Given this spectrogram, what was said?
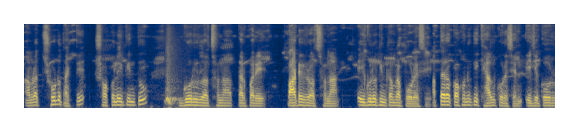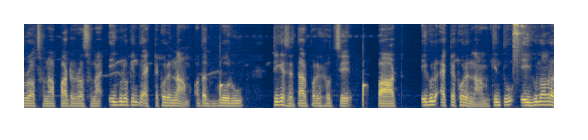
আমরা ছোট থাকতে সকলেই কিন্তু গরুর রচনা, তারপরে পাটের রচনা এইগুলো কিন্তু আমরা পড়েছি। আপনারা কখনো কি খেয়াল করেছেন? এই যে গরুর রচনা, পাটের রচনা, এইগুলো কিন্তু একটা করে নাম, অর্থাৎ গরু, ঠিক আছে? তারপরে হচ্ছে পাট, এগুলো একটা করে নাম। কিন্তু এইগুলো আমরা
